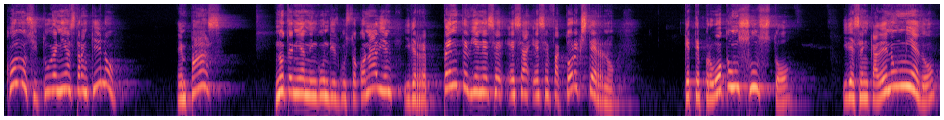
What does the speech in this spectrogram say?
¿Cómo si tú venías tranquilo, en paz? No tenías ningún disgusto con nadie y de repente viene ese, ese factor externo que te provoca un susto y desencadena un miedo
